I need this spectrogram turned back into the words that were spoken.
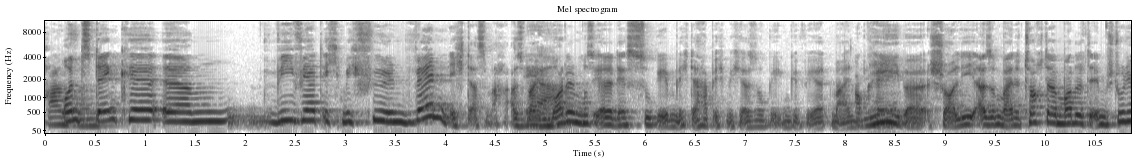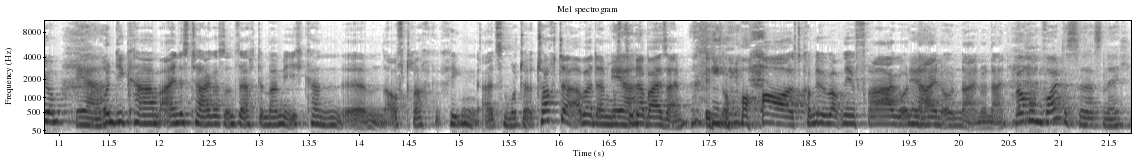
Wahnsinn. und denke, ähm, wie werde ich mich fühlen, wenn ich das mache? Also beim Model muss ich allerdings zugeben, nicht, da habe ich mich ja so gegen gewehrt. Mein okay. lieber Scholli, also meine Tochter modelte im Studium und die kam eines Tages und sagte, Mami, ich kann ähm, einen Auftrag kriegen als Mutter-Tochter, aber dann musst du dabei sein sein. Ich so, oh, das kommt mir überhaupt nicht in Frage und ja. nein und nein und nein. Warum wolltest du das nicht?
